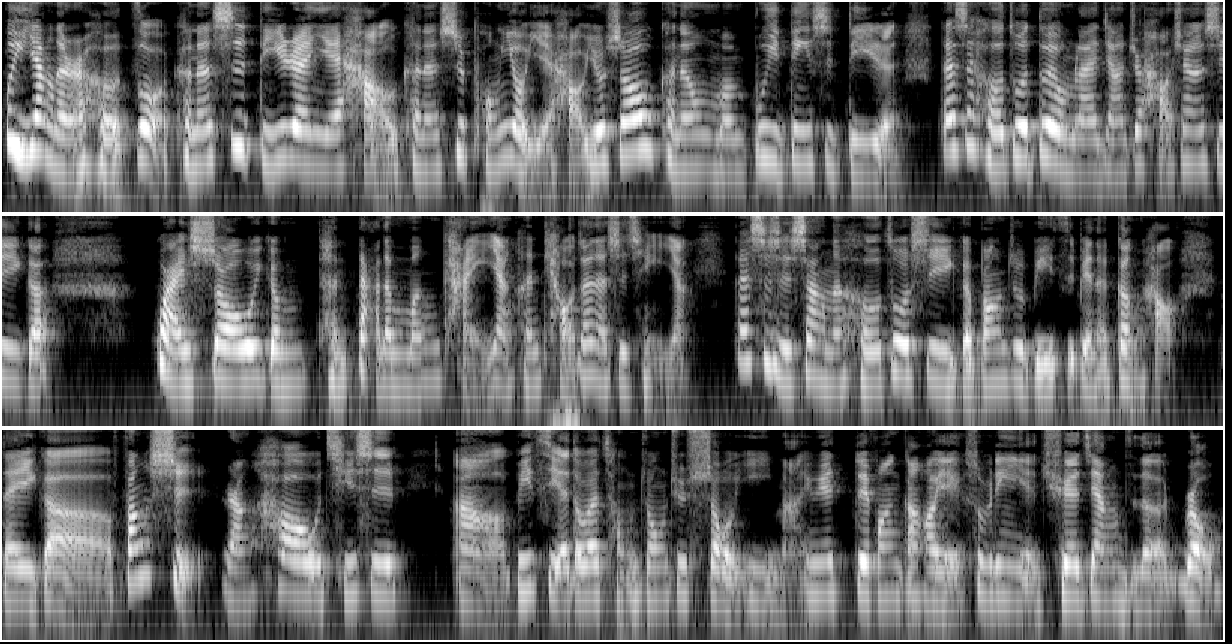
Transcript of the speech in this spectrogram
不一样的人合作，可能是敌人也好，可能是朋友也好。有时候可能我们不一定是敌人，但是合作对我们来讲就好像是一个怪兽，一个很大的门槛一样，很挑战的事情一样。但事实上呢，合作是一个帮助彼此变得更好的一个方式。然后其实啊，彼此也都会从中去受益嘛，因为对方刚好也说不定也缺这样子的肉，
